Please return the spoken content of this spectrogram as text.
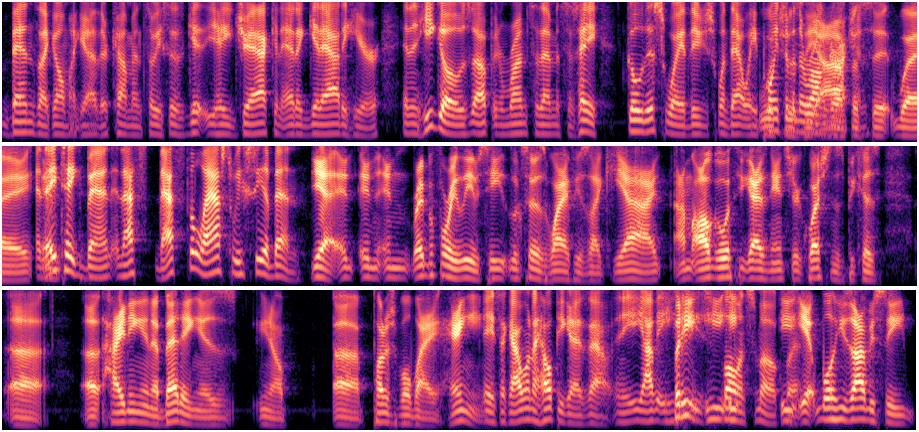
Ben's like, oh my god, they're coming. So he says, get hey Jack and Etta, get out of here. And then he goes up and runs to them and says, hey, go this way. They just went that way. He points them in was the wrong direction. opposite way. And, they take Ben, and that's that's the last we see of Ben. Yeah, and, and, and right before he leaves, he looks at his wife. He's like, "Yeah, I, I'm. I'll go with you guys and answer your questions because uh, uh, hiding and abetting is, you know, uh, punishable by hanging." He's like, I want to help you guys out, and he, he's, but he, he's he- blowing he- smoke. but- yeah, well, he's obviously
